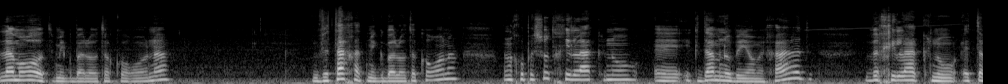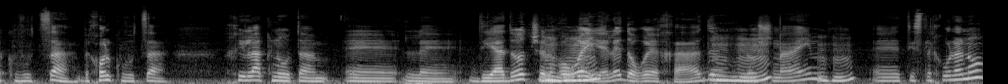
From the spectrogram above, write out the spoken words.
למרות מגבלות הקורונה. ותחת מגבלות הקורונה, אנחנו פשוט חילקנו, אה, הקדמנו ביום אחד, וחילקנו את הקבוצה, בכל קבוצה, חילקנו אותם אה, לדיאדות של מהמם. הורה ילד, הורה אחד, מהמם. לא שניים, מהמם. אה, תסלחו לנו,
